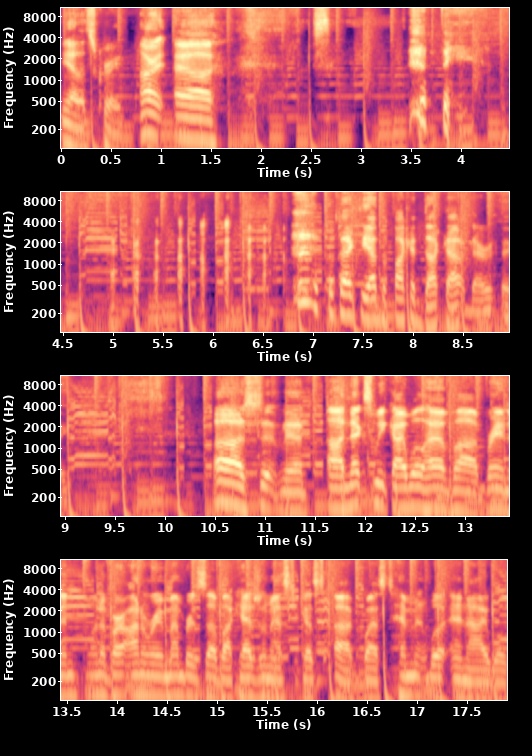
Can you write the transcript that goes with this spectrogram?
Yeah, that's great. All right. The fact he had the fucking duck out and everything. Oh shit, man! Uh, next week I will have uh, Brandon, one of our honorary members of uh, Casual Master Quest. Uh, Quest. Him and I will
